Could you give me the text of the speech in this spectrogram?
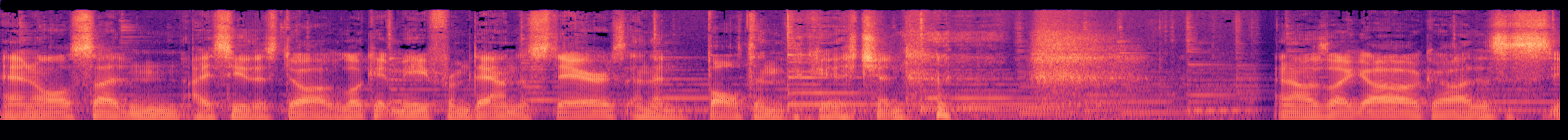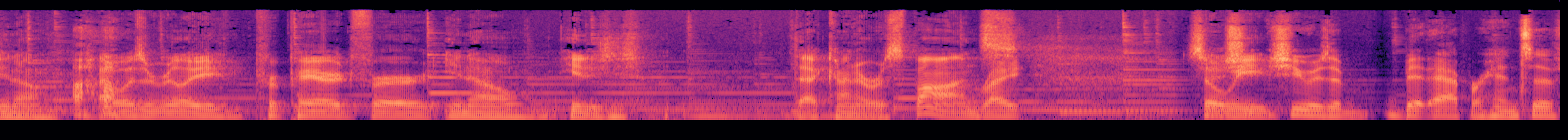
and all of a sudden, I see this dog look at me from down the stairs and then bolt into the kitchen. and I was like, "Oh God, this is," you know, I wasn't really prepared for, you know, that kind of response. Right. So she, we she was a bit apprehensive.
